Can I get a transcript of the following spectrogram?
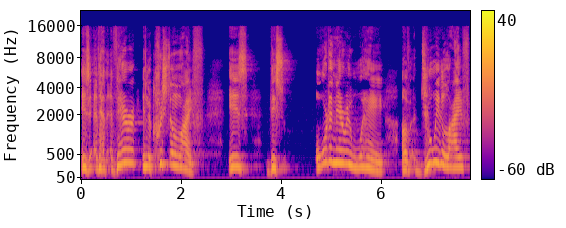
Is that there in the Christian life is this ordinary way of doing life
